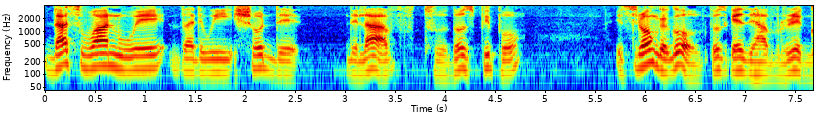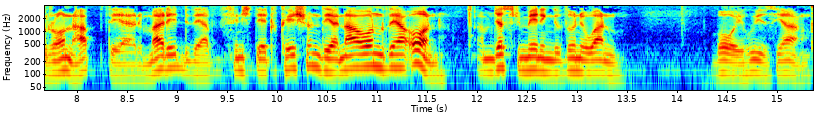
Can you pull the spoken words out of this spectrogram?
that's one way that we showed the the love to those people. It's long ago. Those guys they have really grown up. They are married. They have finished their education. They are now on their own. I'm just remaining with only one boy who is young,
